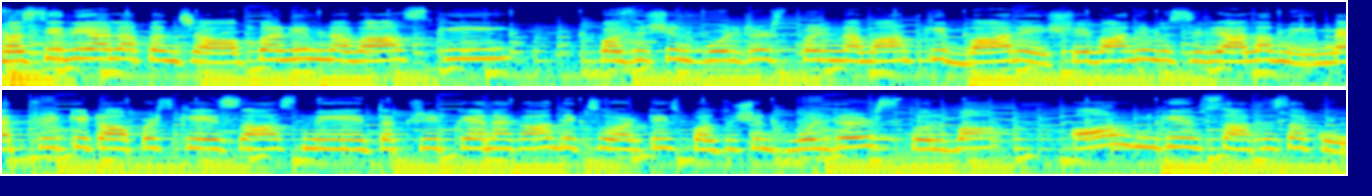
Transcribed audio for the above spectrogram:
वज़ीर अला पंजाब मरीम नवाज़ की पोजीशन होल्डर्स पर इनाम की बारिश। ईवान वजी में मैट्रिक के टॉपर्स के एहसास में तकरीब का इनका एक सौ अड़तीस पोजिशन होल्डर्स तलबा और उनके इस को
